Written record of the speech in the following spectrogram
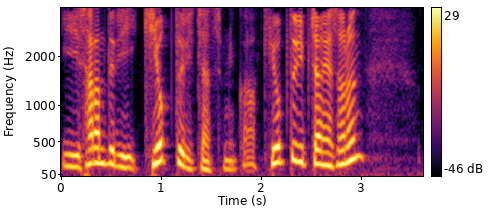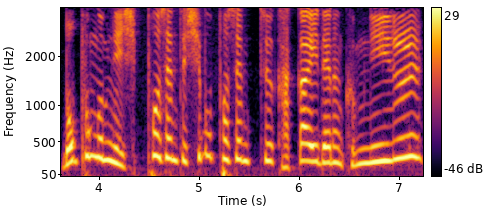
이 사람들이 기업들 있지 않습니까? 기업들 입장에서는 높은 금리 10% 15% 가까이 되는 금리를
